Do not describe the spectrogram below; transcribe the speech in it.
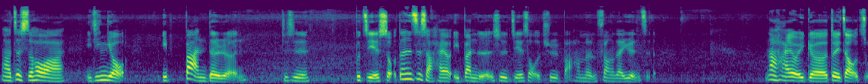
那这时候啊，已经有一半的人就是不接受，但是至少还有一半的人是接受去把他们放在院子的。那还有一个对照组。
